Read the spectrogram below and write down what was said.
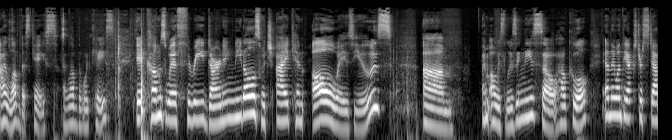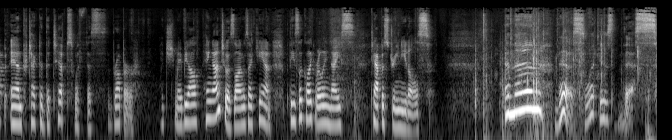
I love this case. I love the wood case. It comes with three darning needles, which I can always use. Um, I'm always losing these, so how cool. And they went the extra step and protected the tips with this rubber, which maybe I'll hang on to as long as I can. But these look like really nice tapestry needles. And then this, what is this?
